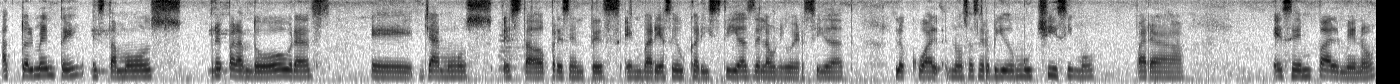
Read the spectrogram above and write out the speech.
actualmente estamos preparando obras, eh, ya hemos estado presentes en varias Eucaristías de la universidad, lo cual nos ha servido muchísimo para ese empalme, ¿no?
